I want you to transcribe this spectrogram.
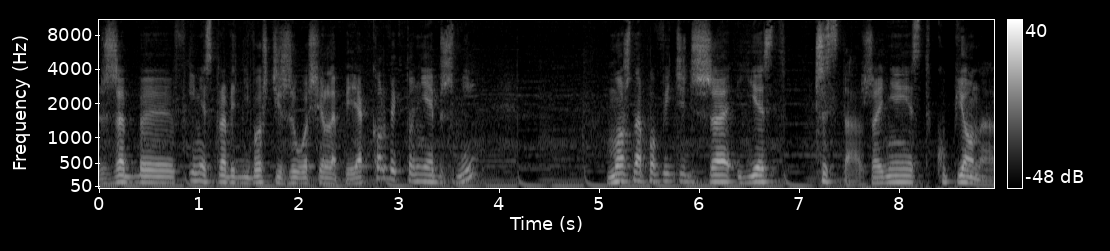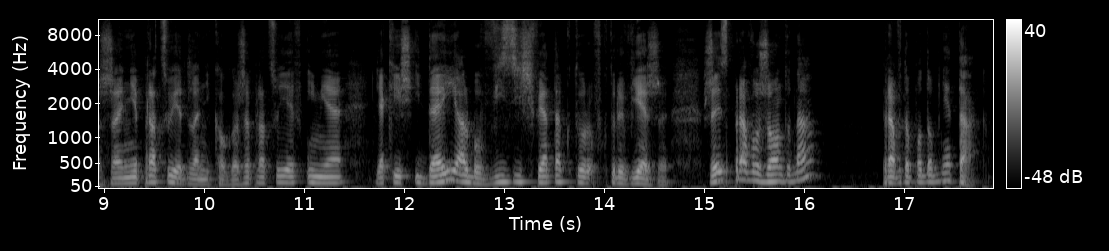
żeby w imię sprawiedliwości żyło się lepiej. Jakkolwiek to nie brzmi, można powiedzieć, że jest czysta, że nie jest kupiona, że nie pracuje dla nikogo, że pracuje w imię jakiejś idei albo wizji świata, w który wierzy. Że jest praworządna? Prawdopodobnie tak.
